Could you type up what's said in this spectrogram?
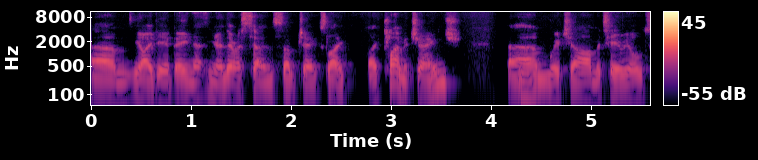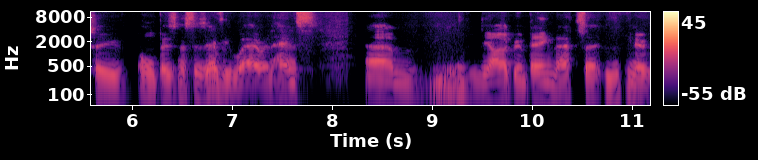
Um, the idea being that you know there are certain subjects like like climate change, Mm. um, which are material to all businesses everywhere, and hence um, the argument being that uh, you know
